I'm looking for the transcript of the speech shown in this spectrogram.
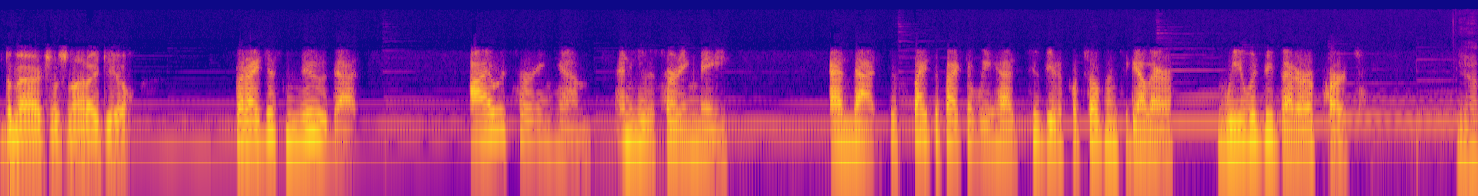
the marriage was not ideal. But I just knew that I was hurting him and he was hurting me. And that despite the fact that we had two beautiful children together, we would be better apart. Yeah.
